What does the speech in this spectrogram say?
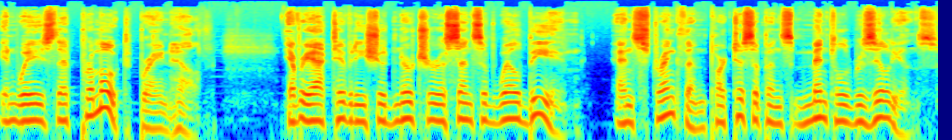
in ways that promote brain health. Every activity should nurture a sense of well being and strengthen participants' mental resilience.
